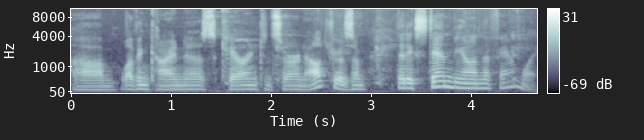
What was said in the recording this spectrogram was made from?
um, loving kindness, care and concern, altruism that extend beyond the family.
